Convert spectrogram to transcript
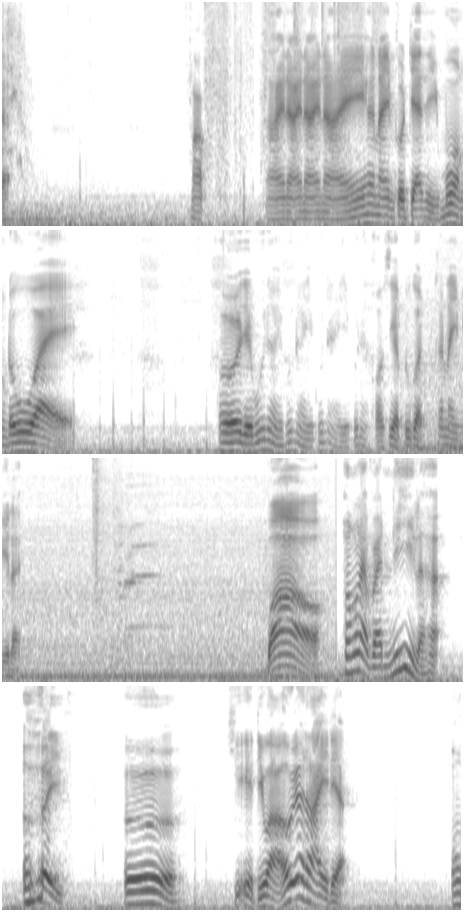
ล้วมับไหนไหนไหนไหนข้างในมีกุญแจสีม่วงด้วย เฮ้ยเดี๋ยวพูดหน่อยพูดหน่อยพูดหน่อยพูดหน่อยขอเสียบดูก่อนข้างในมีอะไร ว้าว ห้องแลบแวนนี่เหรอฮะ เอ้ย เออคิดเอ็ดดีกว่าเอ้ยอะไรเนี่ย อ๋อ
